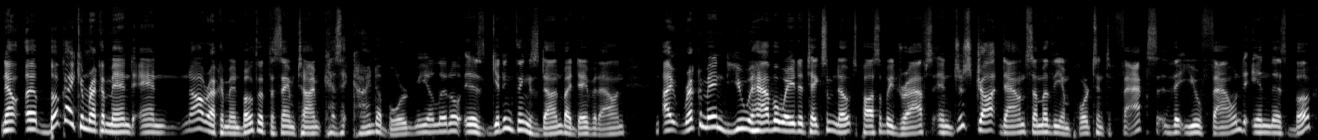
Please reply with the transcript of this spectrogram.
Now, a book I can recommend and not recommend both at the same time because it kind of bored me a little is Getting Things Done by David Allen. I recommend you have a way to take some notes, possibly drafts, and just jot down some of the important facts that you found in this book.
